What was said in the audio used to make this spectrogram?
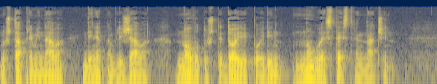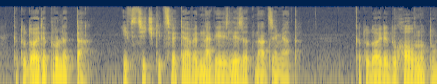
Нощта преминава, денят наближава, новото ще дойде по един много естествен начин. Като дойде пролетта и всички цветя веднага излизат над земята. Като дойде духовното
